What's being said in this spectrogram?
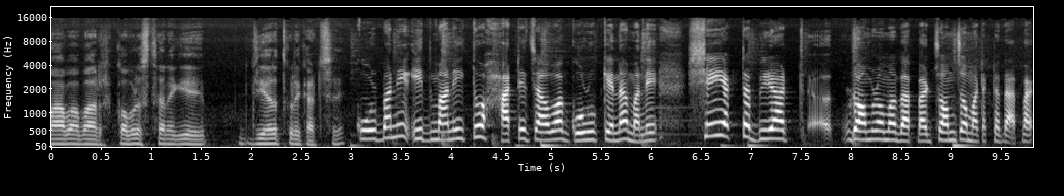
মা বাবার কবরস্থানে গিয়ে জিয়ারত করে কাটছে। কোরবানির ঈদ মানেই তো হাটে যাওয়া গরু কেনা মানে সেই একটা বিরাট রমরমা ব্যাপার, জমজমাট একটা ব্যাপার।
